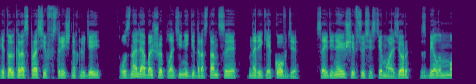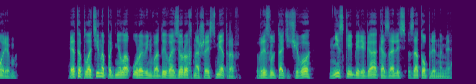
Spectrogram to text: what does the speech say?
и только расспросив встречных людей, узнали о большой плотине гидростанции на реке Ковде, соединяющей всю систему озер с Белым морем. Эта плотина подняла уровень воды в озерах на 6 метров, в результате чего низкие берега оказались затопленными.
